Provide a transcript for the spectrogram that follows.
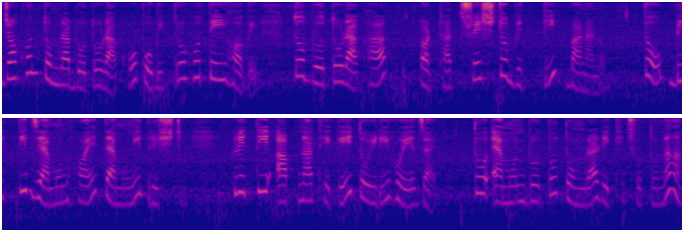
যখন তোমরা ব্রত রাখো, পবিত্র হতেই হবে। তো ব্রত রাখা অর্থাৎ শ্রেষ্ঠ বৃত্তি বানানো। তো বৃত্তি যেমন হয়, তেমনই দৃষ্টি। কৃতি আপনা থেকেই তৈরি হয়ে যায়। তো এমন ব্রত তোমরা রেখেছ তো না?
